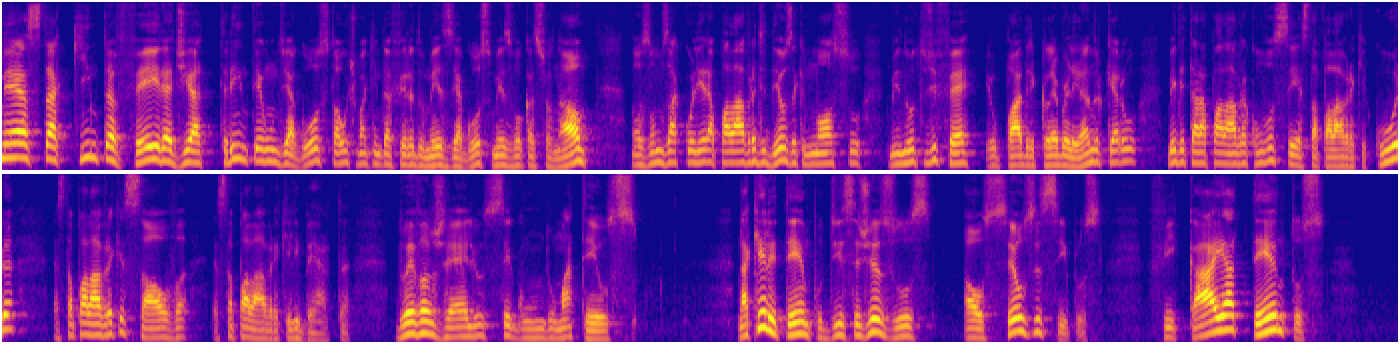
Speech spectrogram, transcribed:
nesta quinta-feira, dia 31 de agosto, a última quinta-feira do mês de agosto, mês vocacional, nós vamos acolher a palavra de Deus aqui no nosso Minuto de Fé. Eu, Padre Kleber Leandro, quero meditar a palavra com você, esta palavra que cura, esta palavra que salva, esta palavra que liberta. Do Evangelho segundo Mateus. Naquele tempo, disse Jesus aos seus discípulos: Ficai atentos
